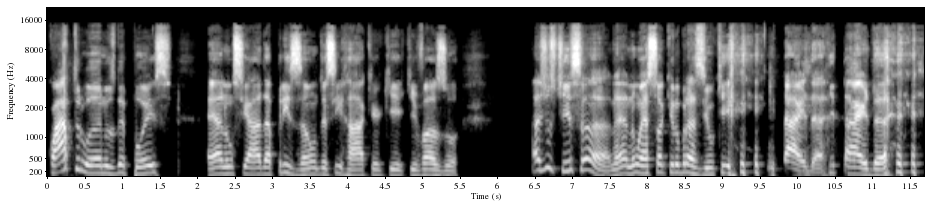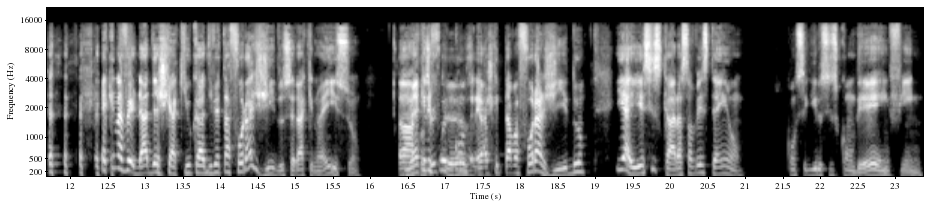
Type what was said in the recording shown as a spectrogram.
quatro anos depois é anunciada a prisão desse hacker que, que vazou. A justiça né, não é só aqui no Brasil que, que tarda. que tarda. É que, na verdade, acho que aqui o cara devia estar foragido, será que não é isso? Ah, não é que ele certeza. foi. Eu acho que ele estava foragido. E aí esses caras talvez tenham conseguido se esconder, enfim.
